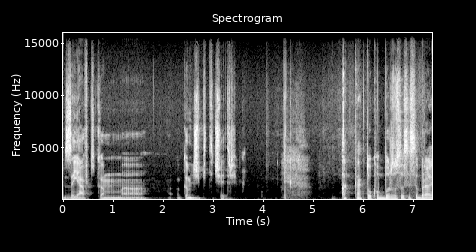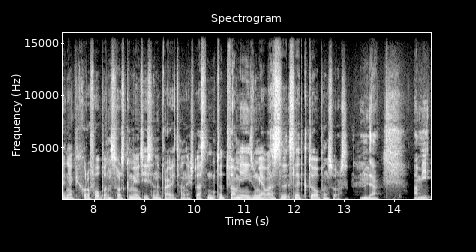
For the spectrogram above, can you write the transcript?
заявки към, към GPT-4. А как толкова бързо са се събрали някакви хора в open source community и са направили това нещо? Аз, това, това ми е изумява, след, след като е open source. Да. Ами,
